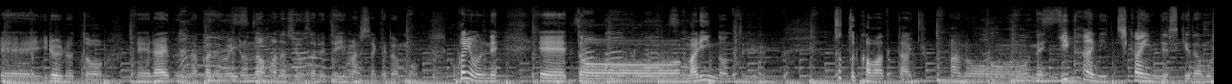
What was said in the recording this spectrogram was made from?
えーいろいろと、えーライブの中ではいろんなお話をされていましたけども他にもねえっ、とマリンドンというちょっと変わったあのーねギターに近いんですけども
